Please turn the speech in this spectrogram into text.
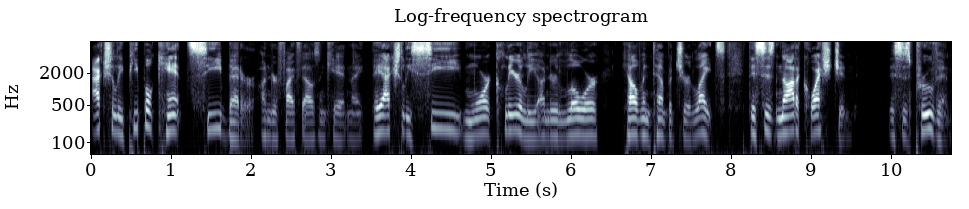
actually people can't see better under 5000 K at night. They actually see more clearly under lower Kelvin temperature lights. This is not a question. This is proven.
